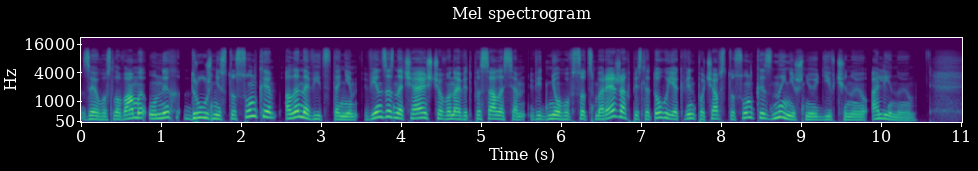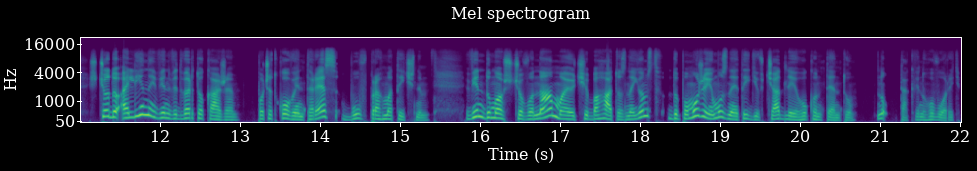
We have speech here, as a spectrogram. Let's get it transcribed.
за його словами, у них дружні стосунки, але на відстані. Він зазначає, що вона відписалася від нього в соцмережах після того, як він почав стосунки з нинішньою дівчиною Аліною. Щодо Аліни, він відверто каже, початковий інтерес був прагматичним. Він думав, що вона, маючи багато знайомств, допоможе йому знайти дівчат для його контенту. Ну, так він говорить.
